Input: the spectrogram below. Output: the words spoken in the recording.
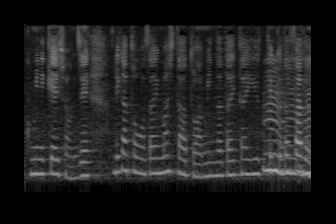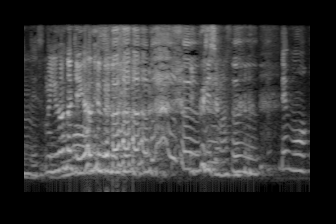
コミュニケーションで「ありがとうございました」とはみんな大体言ってくださるんですけども、言わなきゃ嫌ですよびっくりします、うん、でも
